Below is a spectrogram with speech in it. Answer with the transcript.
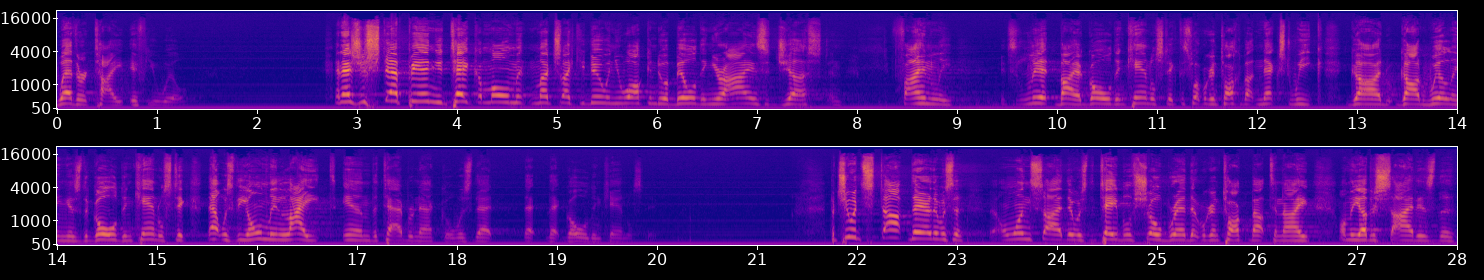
weather tight, if you will. And as you step in, you take a moment, much like you do when you walk into a building, your eyes adjust, and finally, it's lit by a golden candlestick. This is what we're going to talk about next week. God, God willing, is the golden candlestick. That was the only light in the tabernacle was that, that, that golden candlestick. But you would stop there. There was a on one side there was the table of showbread that we're going to talk about tonight. On the other side is the,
